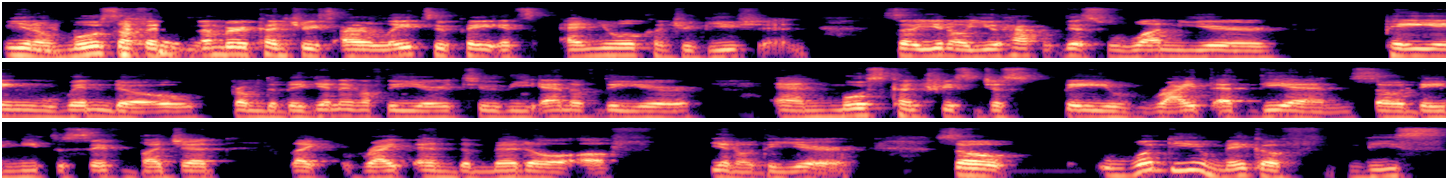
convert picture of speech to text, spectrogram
you know most of its member countries are late to pay its annual contribution. So you know you have this one year paying window from the beginning of the year to the end of the year and most countries just pay right at the end. So they need to save budget like right in the middle of you know the year. So what do you make of these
